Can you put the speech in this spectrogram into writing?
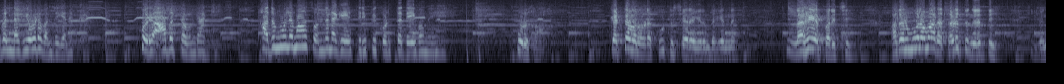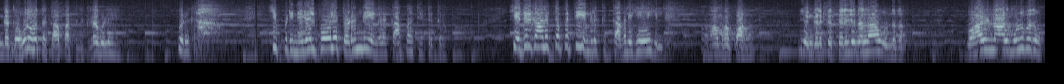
இரவல் நகையோட வந்த எனக்கு ஒரு ஆபத்தை உண்டாக்கி அது மூலமா சொந்த நகையை திருப்பி கொடுத்த தெய்வமே. முருகா கெட்டவனோட கூட்டு சேர இருந்த என்ன? நகையை பறிச்சு அதன் மூலமா அதை தடுத்து நிறுத்தி எங்க கௌரவத்தை காப்பாத்தின கடவுளே. முருகா இப்படி நிழல் போல தொடர்ந்து எங்களை காப்பாத்திட்டு இருக்கிறப்போ எதிர்காலத்தை பத்தி எங்களுக்கு கவலையே இல்லை. ஆமாப்பா எங்களுக்கு தெரிஞ்சதெல்லாம் ஒண்ணுதான். வாழ்நாள் முழுவதும்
